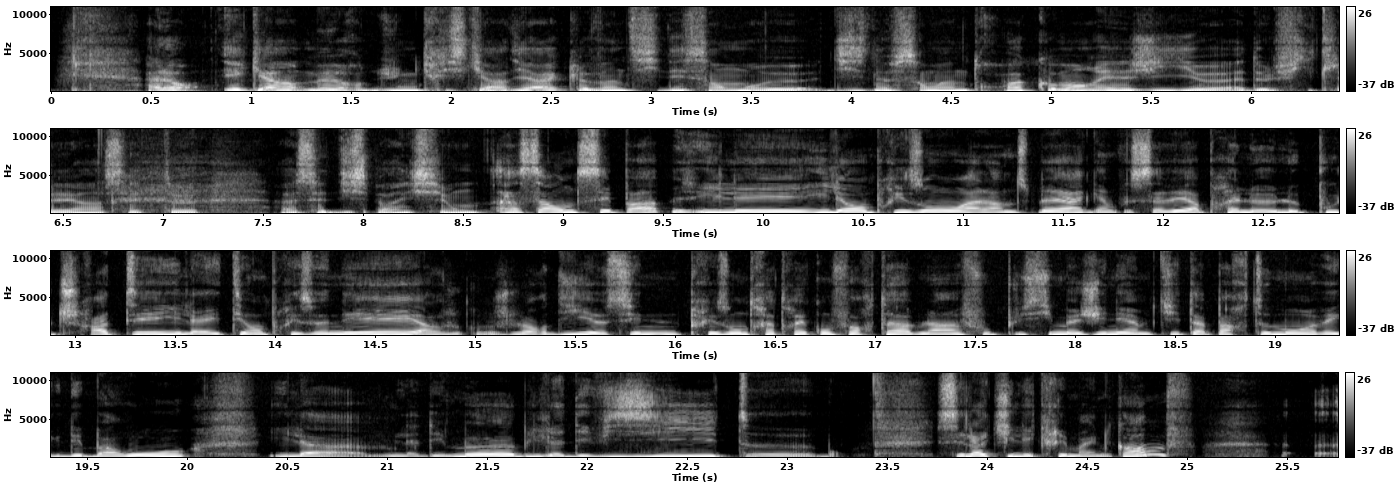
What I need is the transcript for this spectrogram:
Alors, Eckhart meurt d'une crise cardiaque le 26 décembre 1923. Euh, Comment réagit euh, Adolf Hitler à cette, euh, à cette disparition? Ah, Ça, on ne sait pas. Il est, il est en prison à Landsberg. Vous savez, après le, putsch raté, il a été emprisonné. Alors, je, leur dis, c'est une prison très très confortable. Il hein. faut plus imaginer un petit appartement avec des barreaux. Il a, il a des meubles, il a des visites. bon. C'est là qu'il écrit Mein Kampf.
